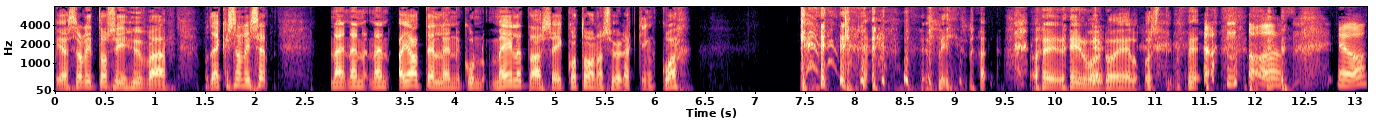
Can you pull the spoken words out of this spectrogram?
ja se oli tosi hyvä. Mutta ehkä se oli se, näin, näin, näin ajatellen, kun meillä taas ei kotona syödä kenkkua. Liisa, ei, ei voi noin helposti. No, joo.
